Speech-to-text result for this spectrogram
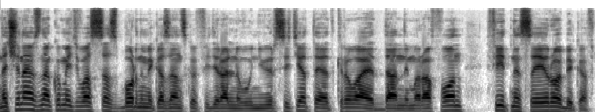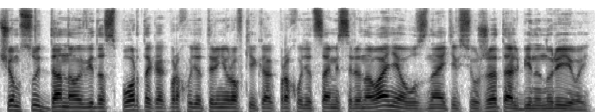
Начинаем знакомить вас со сборными Казанского федерального университета и открывает данный марафон фитнес аэробика. В чем суть данного вида спорта, как проходят тренировки и как проходят сами соревнования, узнаете в сюжете Альбины Нуриевой.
